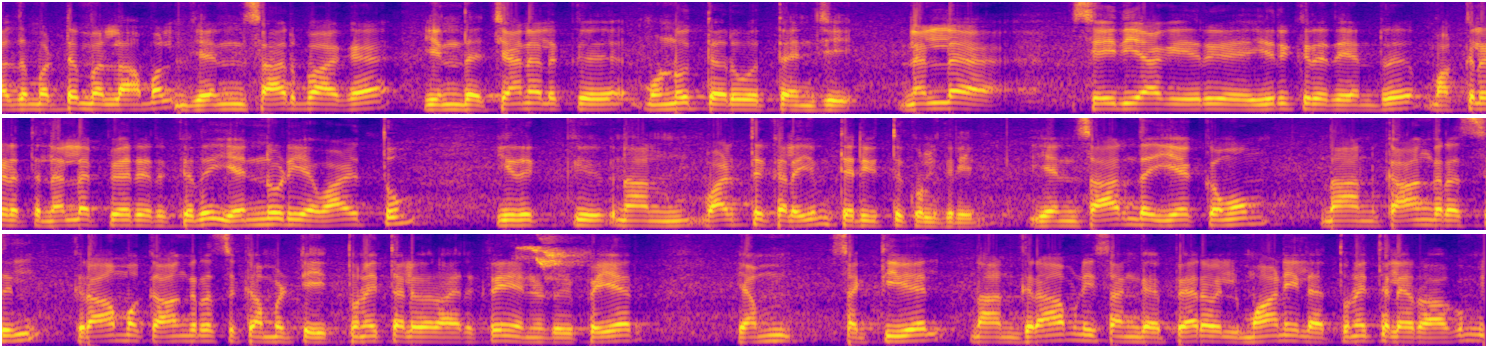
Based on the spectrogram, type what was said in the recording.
அது மட்டும் இல்லாமல் என் சார்பாக இந்த சேனலுக்கு முந்நூற்றி நல்ல செய்தியாக இரு இருக்கிறது என்று மக்களிடத்தில் நல்ல பேர் இருக்குது. என்னுடைய வாழ்த்தும் இதுக்கு நான் வாழ்த்துக்களையும் தெரிவித்துக் கொள்கிறேன். என் சார்ந்த இயக்கமும் நான் காங்கிரஸில் கிராம காங்கிரஸ் கமிட்டி துணைத் தலைவராக இருக்கிறேன். என்னுடைய பெயர் எம் சக்திவேல். நான் கிராமணி சங்க பேரவையில் மாநில துணைத் தலைவராகவும்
